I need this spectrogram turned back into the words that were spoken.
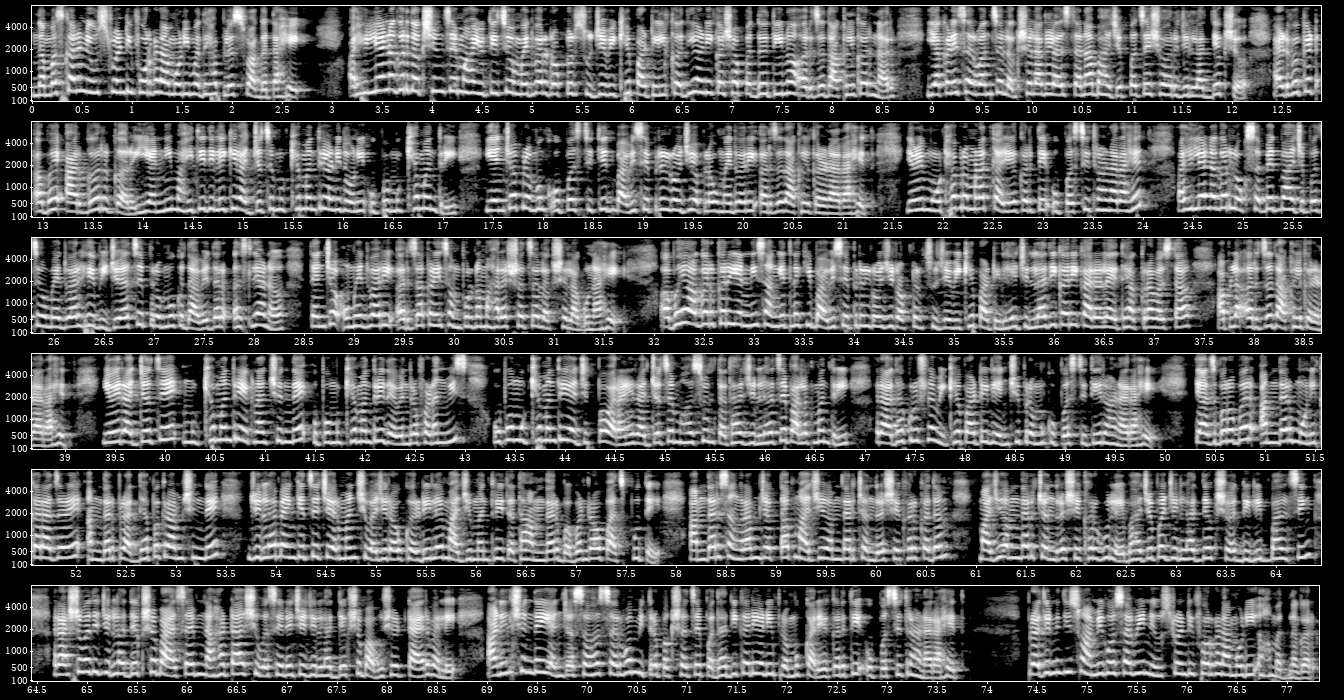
नमस्कार news twenty four घडामोडीमध्ये आपलं स्वागत आहे. अहिल्यानगर दक्षिणचे महायुतीचे उमेदवार डॉक्टर सुजय विखे पाटील कधी आणि कशा पद्धतीनं अर्ज दाखल करणार याकडे सर्वांचं लक्ष लागलं असताना भाजपचे शहर जिल्हाध्यक्ष ॲडव्होकेट अभय आरगरकर यांनी माहिती दिली की राज्याचे मुख्यमंत्री आणि दोन्ही उपमुख्यमंत्री यांच्या प्रमुख उपस्थितीत बावीस एप्रिल रोजी आपला उमेदवारी अर्ज दाखल करणार आहेत. यावेळी मोठ्या प्रमाणात कार्यकर्ते उपस्थित राहणार आहेत. अहिल्यानगर लोकसभेत भाजपचे उमेदवार हे विजयाचे प्रमुख दावेदार असल्यानं त्यांच्या उमेदवारी अर्जाकडे संपूर्ण महाराष्ट्राचं लक्ष लागून आहे. अभय आगरकर यांनी सांगितलं की बावीस एप्रिल रोजी डॉक्टर सुजय विखे पाटील हे जिल्हाधिकारी कार्यालय येथे अकरा वाजता आपला अर्ज दाखल करणार आहेत. यावेळी राज्याचे मुख्यमंत्री एकनाथ शिंदे उपमुख्यमंत्री देवेंद्र फडणवीस उपमुख्यमंत्री अजित पवार आणि राज्याचे महसूल तथा जिल्ह्याचे पालकमंत्री राधाकृष्ण विखे पाटील यांची प्रमुख उपस्थिती राहणार आहे. त्याचबरोबर आमदार मोनिका राजळे आमदार प्राध्यापक राम शिंदे जिल्हा बँकेचे चेअरमन शिवाजीराव कर्डिले माजी मंत्री तथा आमदार बबनराव पाचपुते आमदार संग्राम जगताप माजी आमदार चंद्रशेखर कदम माजी आमदार चंद्रशेखर गुले भाजप जिल्हाध्यक्ष दिलीप भालसिंग राष्ट्रवादी जिल्हाध्यक्ष बाळासाहेब नाहटा शिवसेनेचे जिल्हाध्यक्ष बाबूशेठ टायरवाले अनिल शिंदे यांच्यासह सर्व मित्रपक्षाचे पदाधिकारी आणि प्रमुख कार्यकर्ते उपस्थित राहणार आहेत. प्रतिनिधी Swami Gosavi news twenty four घडामोडी अहमदनगर.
